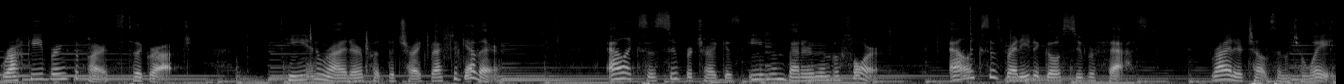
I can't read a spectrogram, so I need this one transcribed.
Rocky brings the parts to the garage. He and Ryder put the trike back together. Alex's super trike is even better than before. Alex is ready to go super fast. Ryder tells him to wait,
